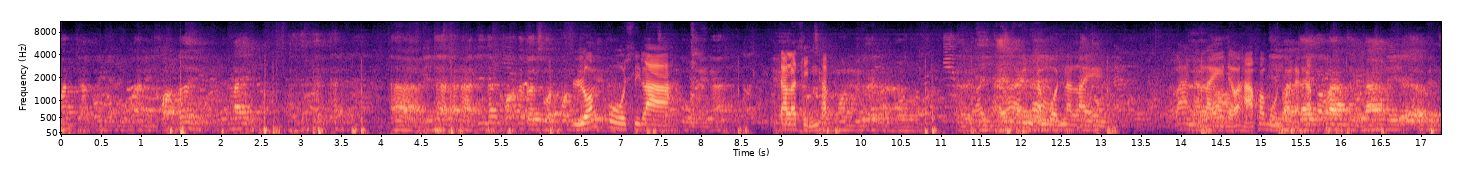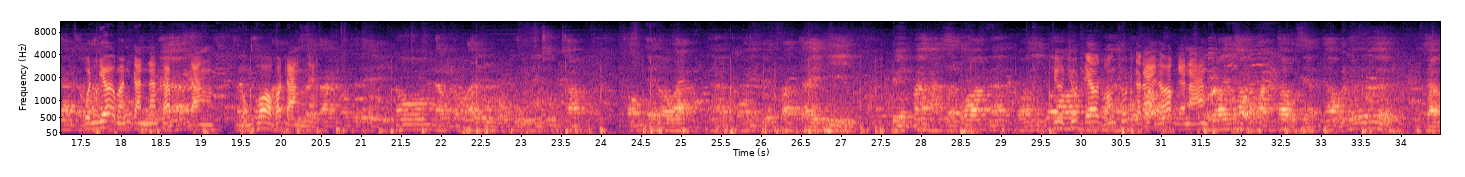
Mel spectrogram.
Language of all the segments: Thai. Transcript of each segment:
มั่นจากองค์หลวงปู่ว่าในเคาะเลยไม่เป็นไรอ่านี่ถ้าขนาดที่ท่านเคาะแล้วก็สวดมนต์ไปหลวงปู่ศิลาสวดมนต์เลยนะกาฬสินธุ์ครับ สวดมนต์ไปด้วยโอ้โหเออดีใจขึ้นตำบลอะไร บ้านอะไร เดี๋ยวหาข้อมูลก่อนนะครับก็วางถือวางเลยเด้อเป็นการถวายคนเยอะเหมือนกันนะครับ ดังหลวงพ่อเขาดังไงเขาจะได้น้อมนำถวายองค์หลวงปู่ในช่วงค่ำของแต่ละวันนะขอให้เป็นปัจจัยที่ เป็นมหาสะท้อนนะขอให้ยชื่อชุดเดียวสองชุดก็ได้หรอกอย่านางร้อยเท่าพันเท่าแสนเท่าเด้อนะครับ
